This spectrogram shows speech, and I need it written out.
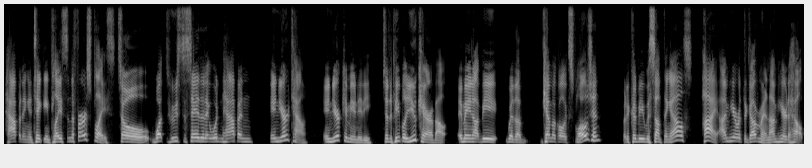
happening and taking place in the first place. So, what who's to say that it wouldn't happen in your town, in your community, to the people you care about? It may not be with a chemical explosion, but it could be with something else. Hi, I'm here with the government and I'm here to help.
